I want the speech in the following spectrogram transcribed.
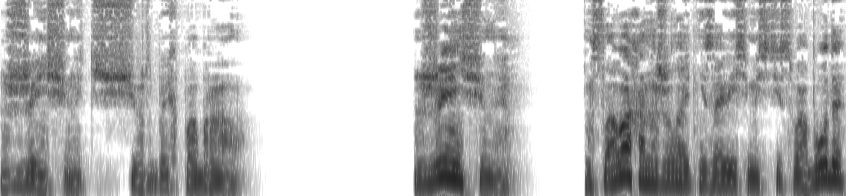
Женщины, черт бы их побрал. Женщины. На словах она желает независимости и свободы,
